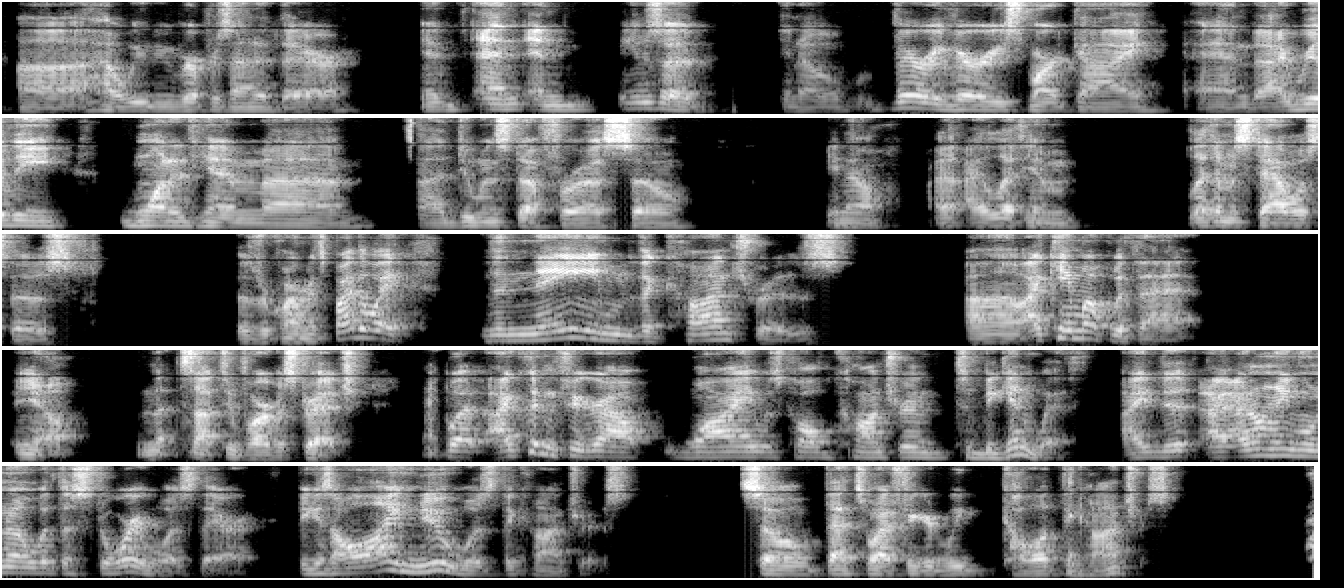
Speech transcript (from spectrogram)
uh, how we'd be represented there, and and and he was a you know very very smart guy, and I really wanted him uh, uh, doing stuff for us. So you know, I, I let him let him establish those those requirements. By the way, the name the Contras, uh, I came up with that. You know, it's not too far of a stretch, but I couldn't figure out why it was called Contra to begin with. I I don't even know what the story was there because all I knew was the Contras. So that's why I figured we'd call it the Contras.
